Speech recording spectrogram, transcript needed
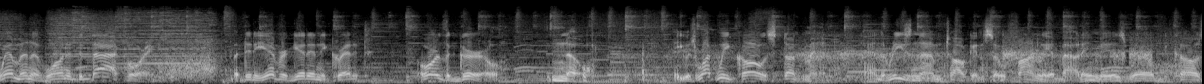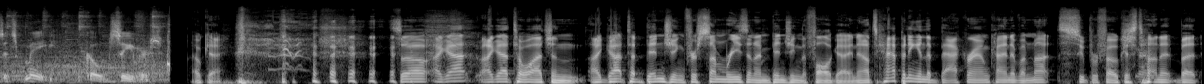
Women have wanted to die for him. But did he ever get any credit? Or the girl? No. He was what we call a stuntman, and the reason I'm talking so fondly about him is, well, because it's me, Colt Seavers. Okay. so I got I got to watching I got to binging for some reason I'm binging the Fall Guy. Now it's happening in the background kind of. I'm not super focused on it, but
